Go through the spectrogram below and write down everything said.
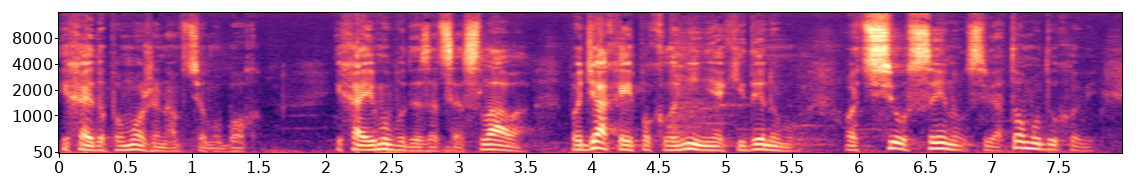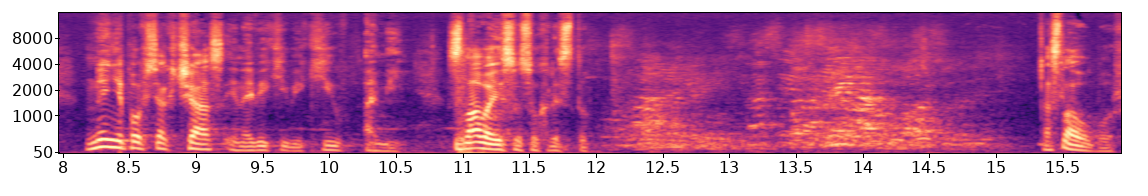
І хай допоможе нам в цьому Бог. І хай йому буде за це слава, подяка і поклоніння як єдиному Отцю, Сину, Святому Духові, нині повсякчас і на віки віків. Амінь. Слава Ісусу Христу! А слава Божу!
